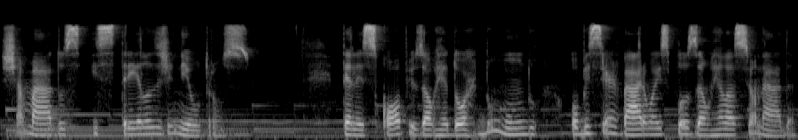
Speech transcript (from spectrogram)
chamados estrelas de nêutrons. Telescópios ao redor do mundo observaram a explosão relacionada,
